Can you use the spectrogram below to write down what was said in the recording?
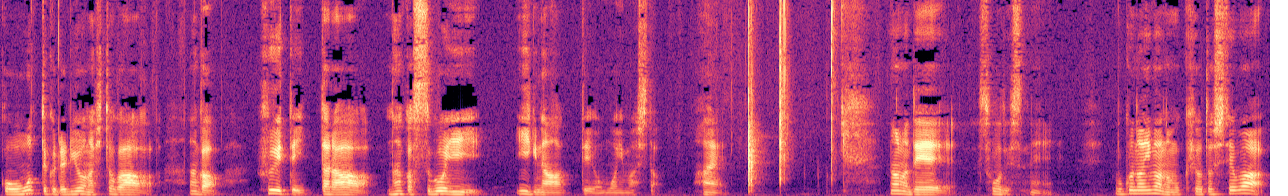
こう思ってくれるような人が、なんか増えていったら、なんかすごいいいなって思いました。はい。なので、そうですね。僕の今の目標としては、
